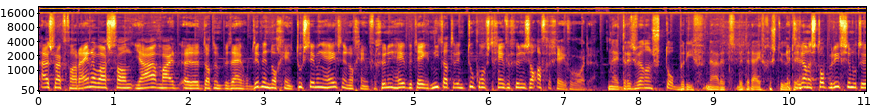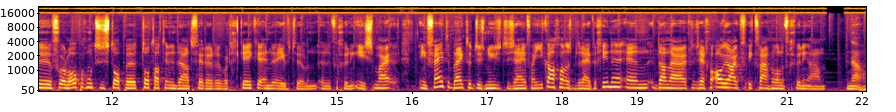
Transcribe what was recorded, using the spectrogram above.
uitspraak van Reiner was van ja, maar eh, dat een bedrijf op dit moment nog geen toestemming heeft en nog geen vergunning heeft, betekent niet dat er in de toekomst geen vergunning zal afgegeven worden. Nee, er is wel een stopbrief naar het bedrijf gestuurd. Het is wel een stopbrief. Ze moeten voorlopig moeten ze stoppen totdat inderdaad verder wordt gekeken en er eventueel een, een vergunning is. Maar in feite blijkt het dus nu te zijn van je kan gewoon als bedrijf beginnen en daarna zeggen van oh ja, ik, ik vraag nog wel een vergunning aan. Nou,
